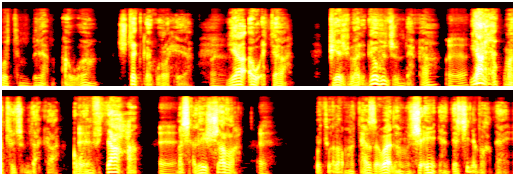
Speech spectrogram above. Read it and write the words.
گوتم برام ئەوە شتێک لە گۆڕ هەیە یا ئەو ئەتا پێشمەرگە هجم دەکا یان حکومت هجم دەکا ئەو انفتاحە مەسلەی شەڕە گوت وەڵام تازەوا لە مشین دەچینە بەغدای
